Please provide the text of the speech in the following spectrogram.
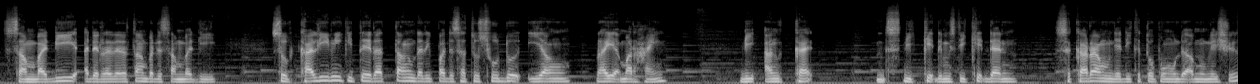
somebody adalah datang daripada somebody. So kali ni kita datang daripada satu sudut yang rakyat marhain diangkat sedikit demi sedikit dan sekarang menjadi ketua pemuda UMNO Malaysia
